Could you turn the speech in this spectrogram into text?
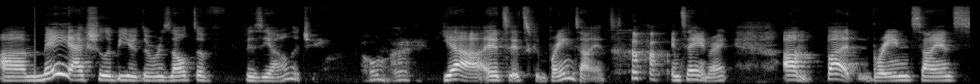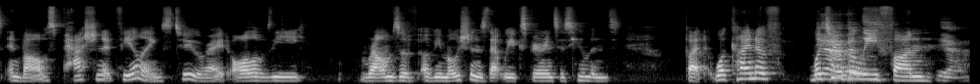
um, may actually be the result of physiology. Oh my! Yeah, it's it's brain science. Insane, right? Um, but brain science involves passionate feelings too, right? All of the realms of, of emotions that we experience as humans. But what kind of what's yeah, your belief on? Yeah,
